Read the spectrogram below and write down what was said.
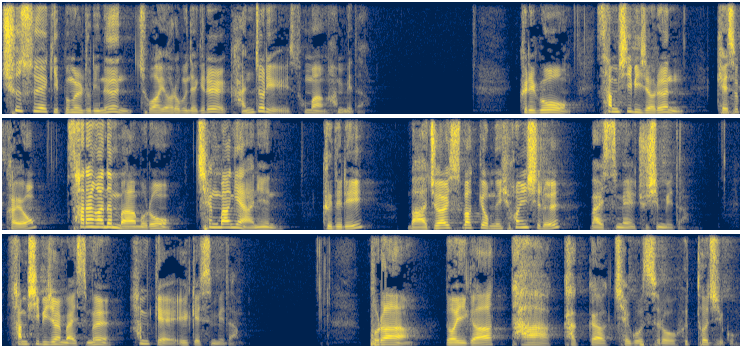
추수의 기쁨을 누리는 저와 여러분 되기를 간절히 소망합니다. 그리고 32절은 계속하여 사랑하는 마음으로 책망이 아닌 그들이 마주할 수밖에 없는 현실을 말씀해 주십니다. 32절 말씀을 함께 읽겠습니다. 보라, 너희가 다 각각 제 곳으로 흩어지고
